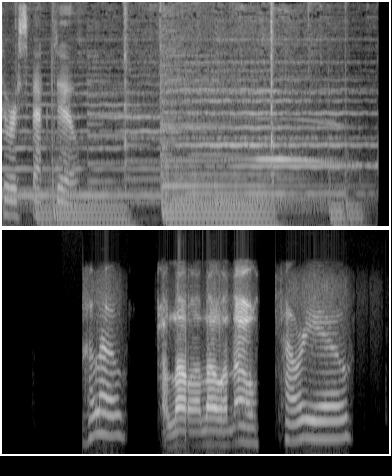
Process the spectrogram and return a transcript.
to Respect Due. Hello. Hello, hello, hello. How are you?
